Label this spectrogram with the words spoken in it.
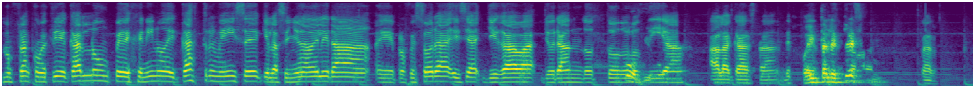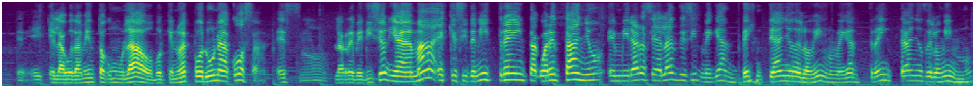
Don Franco me escribe Carlos, un pedegenino de Castro, y me dice que la señora de él era eh, profesora y decía, llegaba llorando todos los días a la casa después. Ahí está el estrés. Claro. Eh, El agotamiento acumulado, porque no es por una cosa, es No. la repetición. Y además es que si tenéis 30, 40 años, es mirar hacia adelante y decir, me quedan 20 años de lo mismo, me quedan 30 años de lo mismo.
